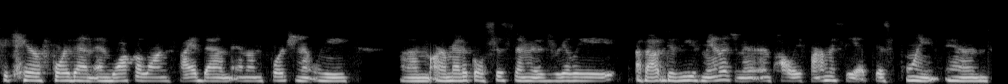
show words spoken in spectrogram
to care for them and walk alongside them. And unfortunately, um, our medical system is really about disease management and polypharmacy at this point. And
